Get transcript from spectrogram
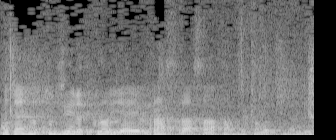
Хотя вот тут дверь открой, я ее раз, раз, она там заколочена будет.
